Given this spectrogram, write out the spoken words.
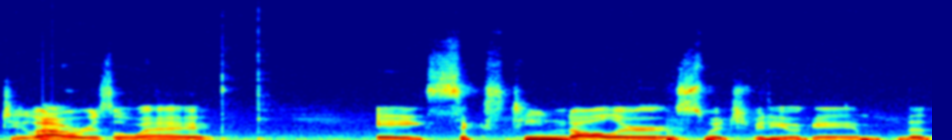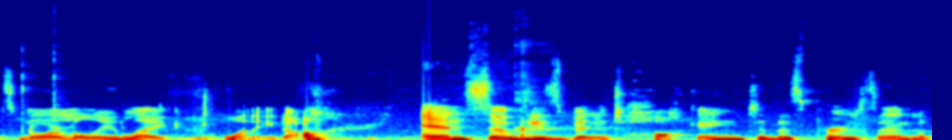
two hours away a sixteen dollar Switch video game that's normally like twenty dollars. And so he's been talking to this person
